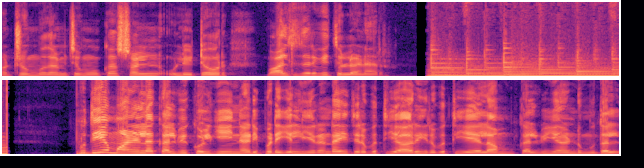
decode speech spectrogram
மற்றும் முதலமைச்சர் மு க ஸ்டாலின் உள்ளிட்டோர் வாழ்த்து தெரிவித்துள்ளனர். புதிய மாநில கல்விக் கொள்கையின் அடிப்படையில் இரண்டாயிரத்தி இருபத்தி ஆறு இருபத்தி ஏழாம் கல்வியாண்டு முதல்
